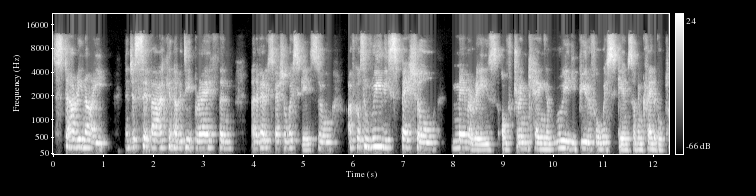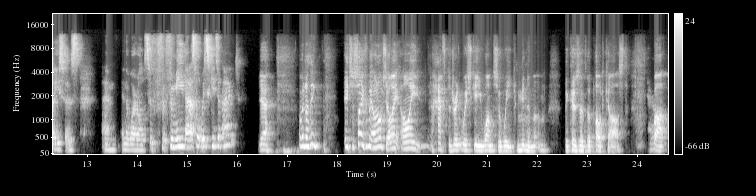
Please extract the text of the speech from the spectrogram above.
starry night and just sit back and have a deep breath and and a very special whiskey. So i've got some really special memories of drinking a really beautiful whiskey in some incredible places um, in the world. So for, for me that's what whiskey's about. Yeah, I mean, I think it's the same for me. And obviously, I I have to drink whiskey once a week minimum because of the podcast, but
